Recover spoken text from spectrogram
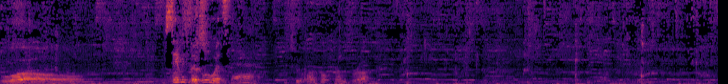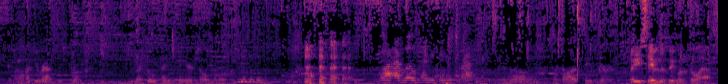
Whoa. Sammy What's said, this "Ooh, one? what's that?" To Uncle from Brooke. Wow, how'd you wrap this, Brooke? You like little tiny fingers to open it. Will I have little tiny fingers to wrap it? Oh, it's like all that paper. Are you saving the big one for last?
